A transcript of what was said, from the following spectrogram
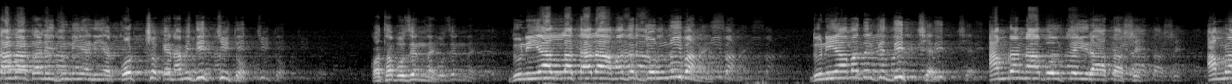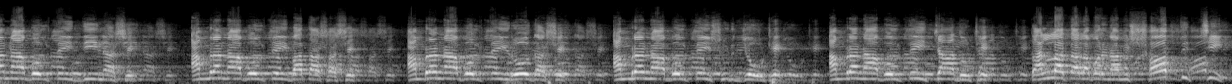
টানাটানি দুনিয়া নিয়ে করছ কেন? আমি দিচ্ছি তো। কথা বোঝেন নাই? দুনিয়া আল্লাহ তাআলা আমাদের জন্যই বানাইছে। দুনিয়া আমাদেরকে দিচ্ছে। আমরা না বলতেই রাত আসে। আমরা না বলতেই দিন আসে। আমরা না বলতেই বাতাস আসে। আমরা না বলতেই রোদ আসে। আমরা না বলতেই সূর্য ওঠে। আমরা না বলতেই চাঁদ ওঠে। তো আল্লাহ তাআলা বলেন, আমি সব দিচ্ছি।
